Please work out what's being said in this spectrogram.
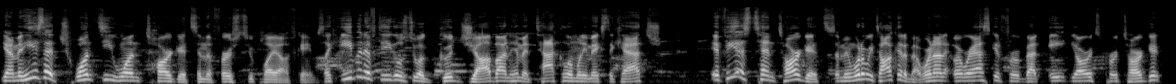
Yeah, I mean, he's had 21 targets in the first two playoff games. Like, even if the Eagles do a good job on him and tackle him when he makes the catch, if he has 10 targets, I mean, what are we talking about? We're not, we're asking for about eight yards per target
